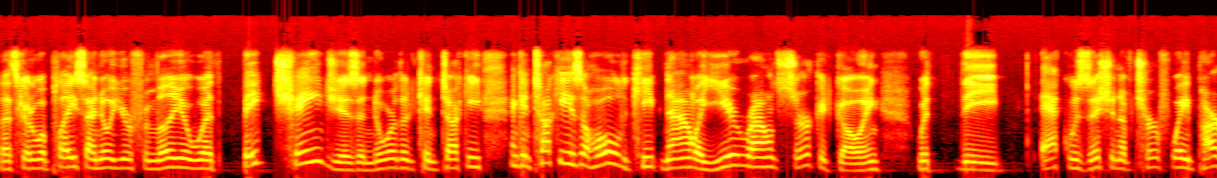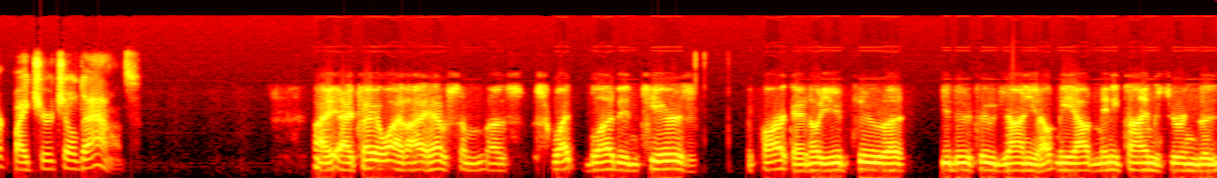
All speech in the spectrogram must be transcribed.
let's go to a place I know you're familiar with big changes in northern Kentucky and Kentucky as a whole to keep now a year round circuit going with the acquisition of Turfway Park by Churchill Downs. I, I tell you what, I have some uh, sweat, blood, and tears the park. I know you too, uh, you do too, John. You helped me out many times during the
